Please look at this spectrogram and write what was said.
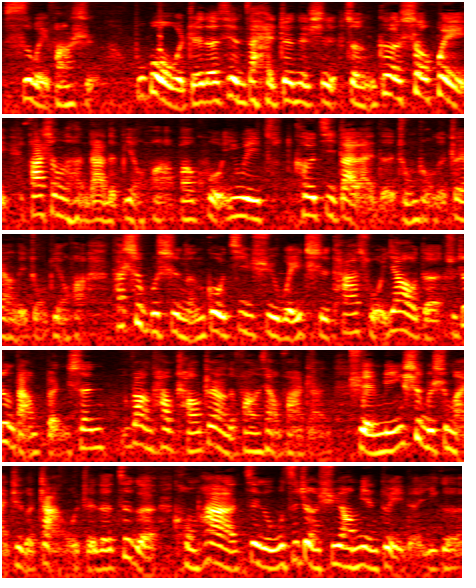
思维方式。不过，我觉得现在真的是整个社会发生了很大的变化，包括因为科技带来的种种的这样的一种变化，他是不是能够继续维持他所要的执政党本身，让他朝这样的方向发展？选民是不是买这个账？我觉得这个恐怕这个无资政需要面对的一个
